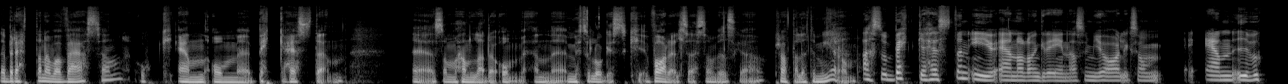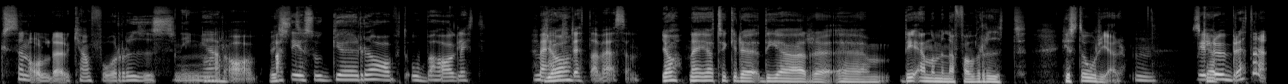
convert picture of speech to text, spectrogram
där berättarna var väsen och en om eh, bäckahästen eh, som handlade om en eh, mytologisk varelse som vi ska prata lite mer om. Alltså bäckahästen är ju en av de grejerna som jag liksom än i vuxen ålder kan få rysningar Mm, av. visst. Att det är så gravt obehagligt med Ja. detta väsen. Ja, nej, jag tycker det, det, är, eh, det är en av mina favorithistorier. Mm. Ska, Vill du berätta den?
